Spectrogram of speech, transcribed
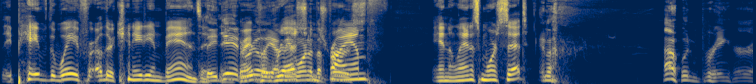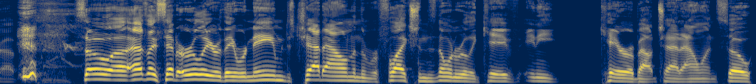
They paved the way for other Canadian bands. I They think, did, right? really. For I mean, Rush one of and the Triumph and Alanis Morissette. I wouldn't bring her up. so, uh, as I said earlier, they were named Chad Allen and the Reflections. No one really gave any care about Chad Allen. So,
